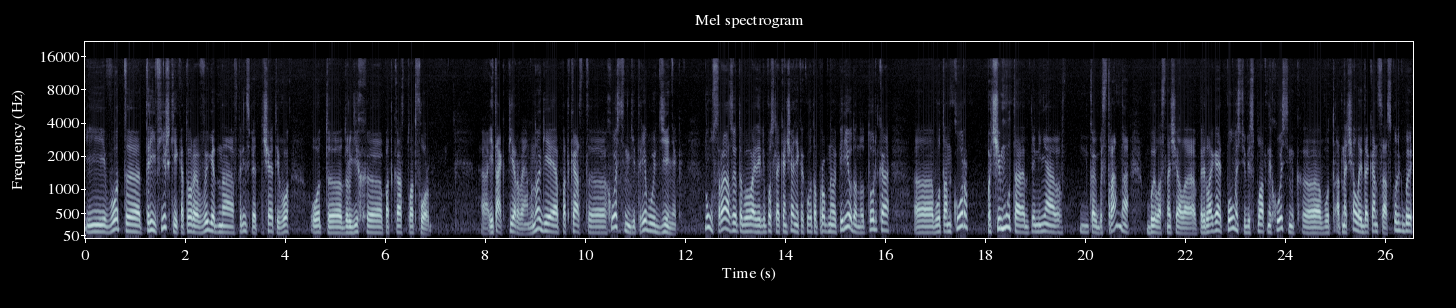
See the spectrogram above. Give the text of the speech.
и вот э, три фишки, которые выгодно, в принципе, отличают его от э, других э, подкаст-платформ. Итак, первое. Многие подкаст-хостинги требуют денег. Ну, сразу это бывает или после окончания какого-то пробного периода, но только э, вот Анкор почему-то для меня как бы странно было сначала, предлагает полностью бесплатный хостинг э, вот от начала и до конца. Сколько бы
